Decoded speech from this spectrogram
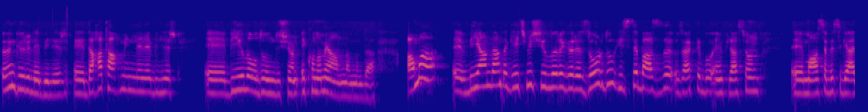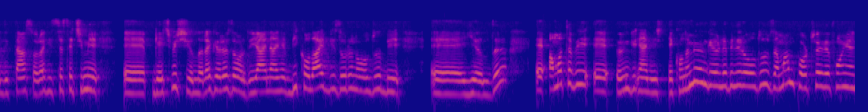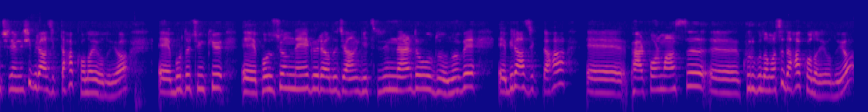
öngörülebilir, e, daha tahminlenebilir e, bir yıl olduğunu düşünüyorum ekonomi anlamında. Ama e, bir yandan da geçmiş yıllara göre zordu. Hisse bazlı özellikle bu enflasyon e, muhasebesi geldikten sonra hisse seçimi e, geçmiş yıllara göre zordu. Yani hani bir kolay bir zorun olduğu bir e, yıldı. E, ama tabii e, öngü, yani ekonomi öngörülebilir olduğu zaman portföy ve fon yöneticilerinin işi birazcık daha kolay oluyor. E, burada çünkü e, pozisyonu neye göre alacağını, getirinin nerede olduğunu ve e, birazcık daha e, performansı e, kurgulaması daha kolay oluyor.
